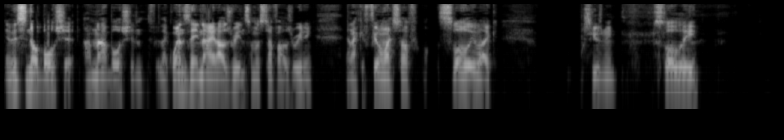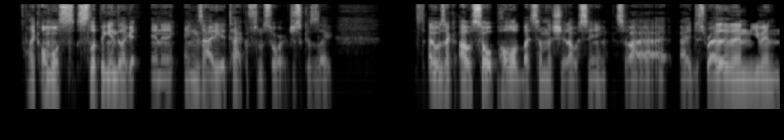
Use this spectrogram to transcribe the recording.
and this is no bullshit. I'm not bullshitting. Like Wednesday night, I was reading some of the stuff I was reading, and I could feel myself slowly, like, excuse me, slowly, like almost slipping into like a, an anxiety attack of some sort, just because like I was like I was so appalled by some of the shit I was seeing. So I I, I just rather than even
